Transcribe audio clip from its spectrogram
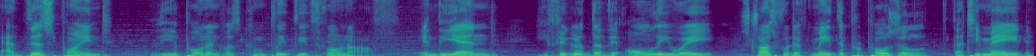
At this point, the opponent was completely thrown off. In the end, he figured that the only way Strauss would have made the proposal that he made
